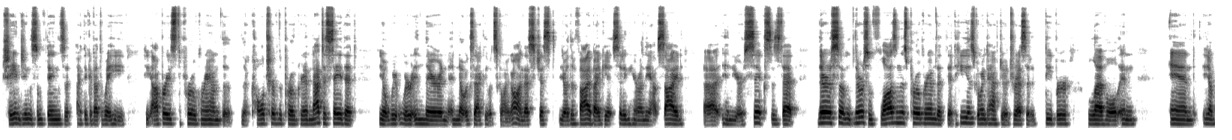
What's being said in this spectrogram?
changing some things that I think about the way he he operates the program, the the culture of the program. Not to say that you know we're, we're in there and, and know exactly what's going on. That's just you know the vibe I get sitting here on the outside uh, in year six is that there are some there are some flaws in this program that that he is going to have to address at a deeper level and and you know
